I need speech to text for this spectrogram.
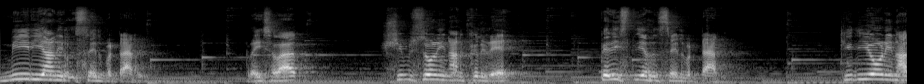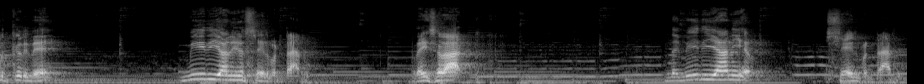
மீரியானில் செயல்பட்டார்கள் பிரைசலார் ஷிம்சோனி நாட்களிலே பெரிஸ்தியர்கள் செயல்பட்டார்கள் கிரியோனி நாட்களிலே மீரியானியர் செயல்பட்டார்கள் பிரைசலார் இந்த மீதியானியர் செயல்பட்டார்கள்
